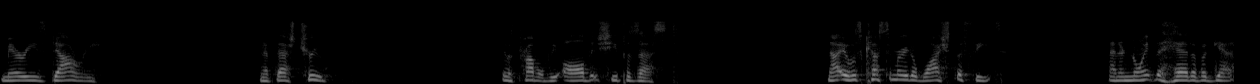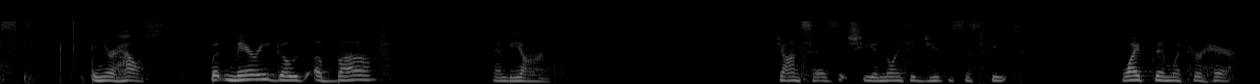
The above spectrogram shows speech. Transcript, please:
Mary's dowry. And if that's true, it was probably all that she possessed. Now, it was customary to wash the feet and anoint the head of a guest in your house But Mary goes above and beyond. John says that she anointed Jesus' feet, wiped them with her hair.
